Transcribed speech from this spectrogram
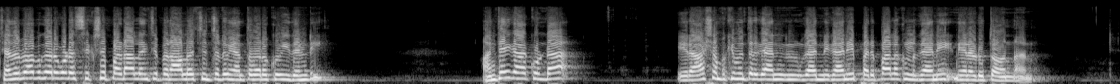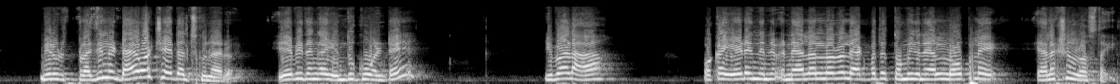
చంద్రబాబు గారు కూడా శిక్ష పడాలని చెప్పి ఆలోచించడం ఎంతవరకు ఇదండి? అంతేకాకుండా ఈ రాష్ట్ర ముఖ్యమంత్రి గారిని గారిని కానీ పరిపాలకులు కానీ నేను అడుగుతా ఉన్నాను. మీరు ప్రజల్ని డైవర్ట్ చేయదలుచుకున్నారు. ఏ విధంగా ఎందుకు అంటే ఇవాళ ఒక ఏడెనిమిది నెలల్లోనో లేకపోతే తొమ్మిది నెలల లోపలే ఎలక్షన్లు వస్తాయి.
